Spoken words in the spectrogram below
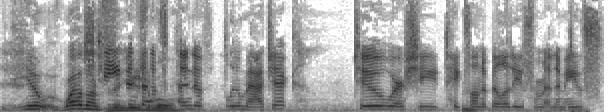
you know wild arms is unusual does kind of blue magic too, where she takes hmm. on abilities from enemies.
